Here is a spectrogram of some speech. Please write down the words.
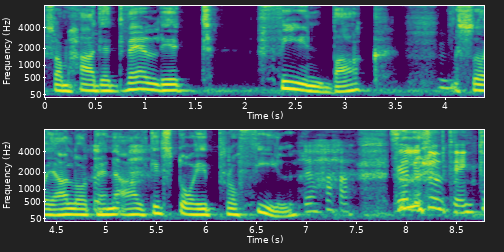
som hade ett väldigt fin bak så jag låter henne alltid stå i profil. Ja, väldigt uttänkt.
